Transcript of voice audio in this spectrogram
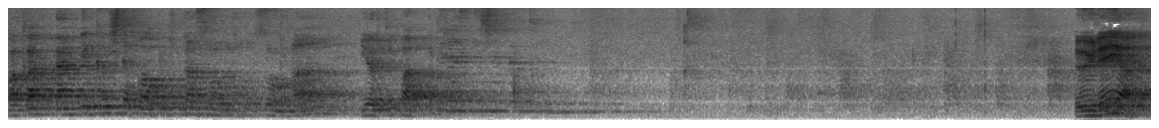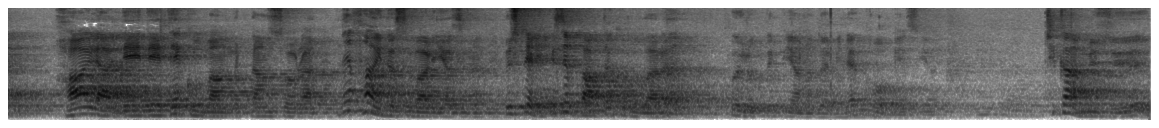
Fakat ben birkaç defa okuduktan sonra, sonra yırtıp attım. Öyle ya, hala DDT kullandıktan sonra ne faydası var yazının? Üstelik bizim tahta kuruları kuyruklu piyanoda bile kol geziyor. Çıkan müziği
